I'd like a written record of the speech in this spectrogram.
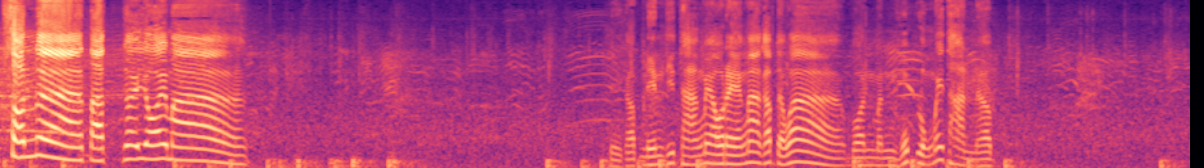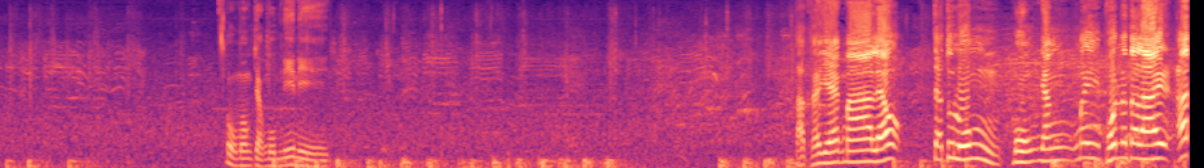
เอฟซอนน่ะตักย้อยๆมานี่ครับเน้นทิศทางไม่เอาแรงมากครับ แต่ว่าบอลมันฮุบลงไม่ทันครับโอ้มองจากมุมนี้นี่ตักทะแยงมาแล้ว จตุรงมงยังไม่พ้นอันตรายอา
